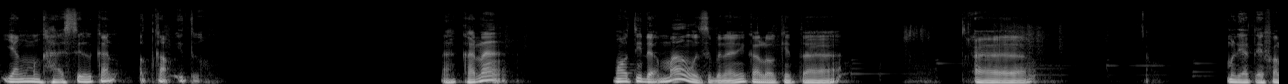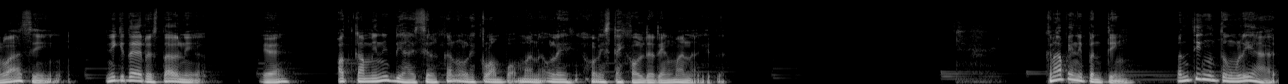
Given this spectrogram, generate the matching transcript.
yang menghasilkan outcome itu. Nah, karena mau tidak mau sebenarnya kalau kita uh, melihat evaluasi, ini kita harus tahu nih ya, outcome ini dihasilkan oleh kelompok mana, oleh oleh stakeholder yang mana gitu. Kenapa ini penting? Penting untuk melihat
